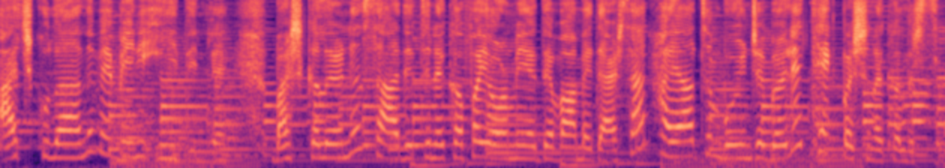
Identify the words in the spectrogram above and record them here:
Aç kulağını ve beni iyi dinle. Başkalarının saadetine kafa yormaya devam edersen hayatın boyunca böyle tek başına kalırsın.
